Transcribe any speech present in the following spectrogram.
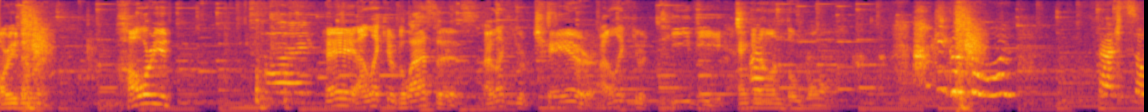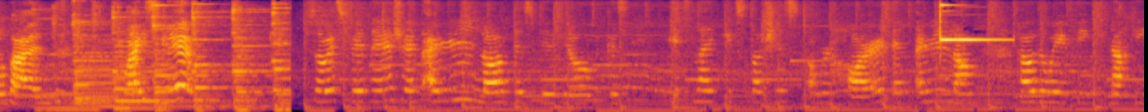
How are you doing? How are you? Like, Hey, I like your glasses. I like your chair. I like your TV um, hanging on the wall. you go to one? That's so bad. Why skip? So it's finished and I really love this video because it's like it touches our heart and I really love how the way Naki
